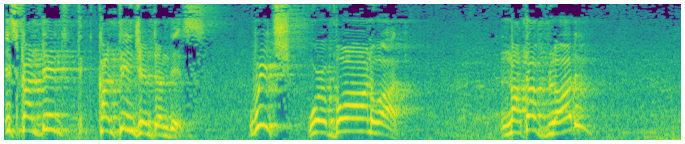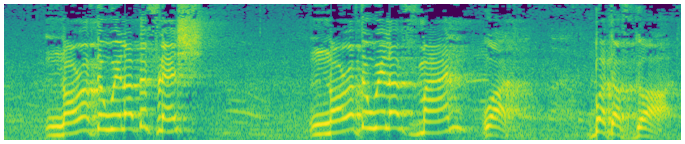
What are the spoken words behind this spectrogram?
is contingent on this. Which were born what? Not of blood, nor of the will of the flesh, nor of the will of man, what? But of God.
